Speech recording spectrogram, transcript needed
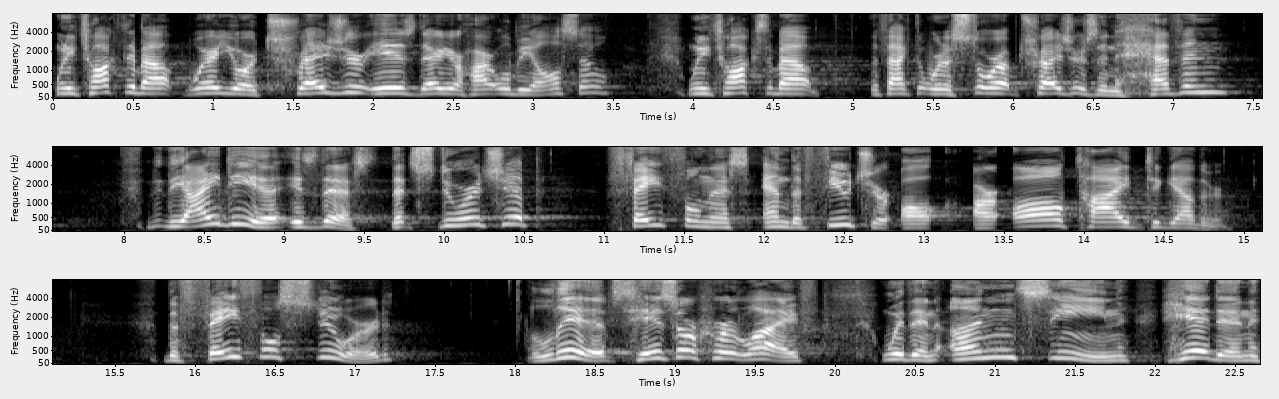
when he talked about where your treasure is, there your heart will be also. When he talks about the fact that we're to store up treasures in heaven. The idea is this that stewardship, faithfulness, and the future all, are all tied together. The faithful steward lives his or her life with an unseen, hidden,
